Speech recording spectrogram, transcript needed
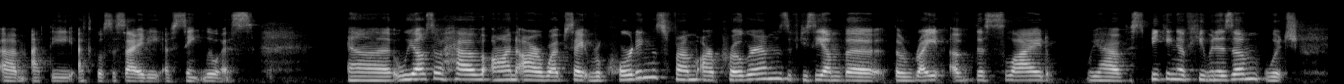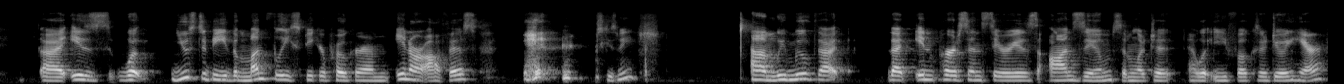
um, at the Ethical Society of St. Louis. Uh, we also have on our website recordings from our programs. If you see on the, the right of this slide, we have Speaking of Humanism, which uh, is what used to be the monthly speaker program in our office. Excuse me. Um, we moved that that in-person series on Zoom, similar to what you folks are doing here.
